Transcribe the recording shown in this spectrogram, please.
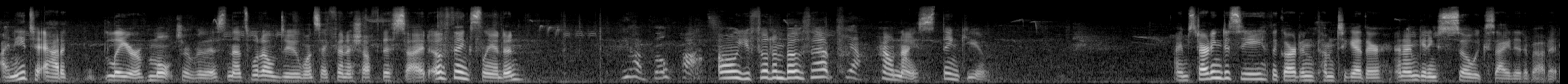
I need to add a layer of mulch over this, and that's what I'll do once I finish off this side. Oh, thanks, Landon. You have both pots. Oh, you filled them both up? Yeah. How nice. Thank you. I'm starting to see the garden come together and I'm getting so excited about it.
